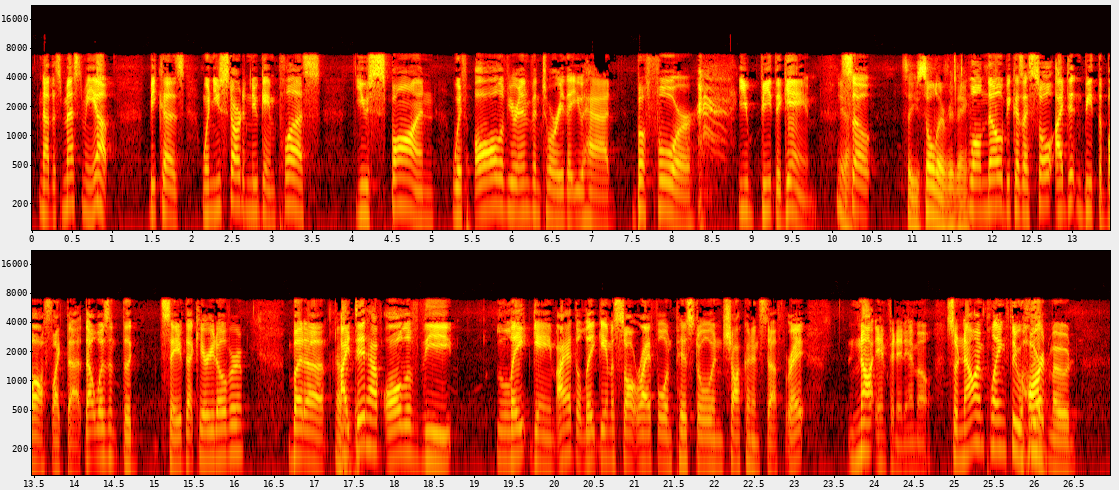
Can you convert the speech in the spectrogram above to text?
Now this messed me up because when you start a new game plus, you spawn with all of your inventory that you had before you beat the game. Yeah. So So you sold everything. well, no, because I sold. I didn't beat the boss like that. That wasn't the save that carried over. But uh, I Okay. did have all of the late game. I had the late game assault rifle and pistol and shotgun and stuff, right? Not infinite ammo. So now I'm playing through hard Yeah. mode.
